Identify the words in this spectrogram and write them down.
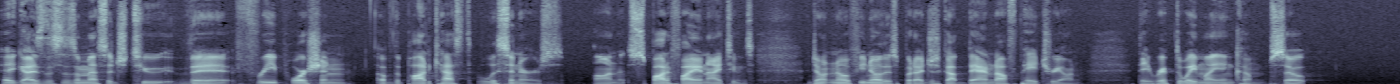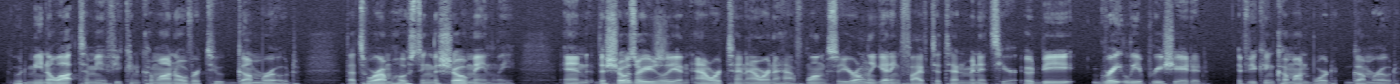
Hey guys, this is a message to the free portion of the podcast listeners on Spotify and iTunes. I don't know if you know this, but I just got banned off Patreon. They ripped away my income. So it would mean a lot to me if you can come on over to Gumroad. That's where I'm hosting the show mainly. And the shows are usually an hour to an hour and a half long. So you're only getting five to 10 minutes here. It would be greatly appreciated if you can come on board Gumroad.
